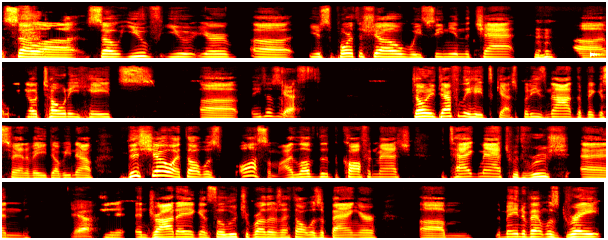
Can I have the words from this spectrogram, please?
so uh so you've you you're uh you support the show we've seen you in the chat Mhm. uh we know tony hates uh he doesn't Guess. tony definitely hates guests but he's not the biggest fan of aew now this show i thought was awesome i love the coffin match the tag match with Rush and Yeah. Andrade against the Lucha Brothers, I thought was a banger. Um, the main event was great.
